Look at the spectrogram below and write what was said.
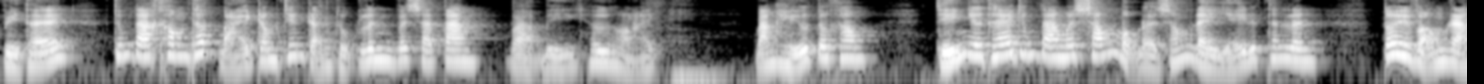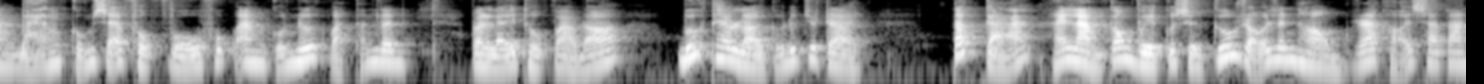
Vì thế, chúng ta không thất bại trong chiến trận thuộc linh với Satan và bị hư hoại. Bạn hiểu tôi không? Chỉ như thế chúng ta mới sống một đời sống đầy dẫy Đức Thánh Linh. Tôi hy vọng rằng bạn cũng sẽ phục vụ phúc âm của nước và Thánh Linh và lệ thuộc vào đó, bước theo lời của Đức Chúa Trời. Tất cả hãy làm công việc của sự cứu rỗi linh hồn ra khỏi Satan.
